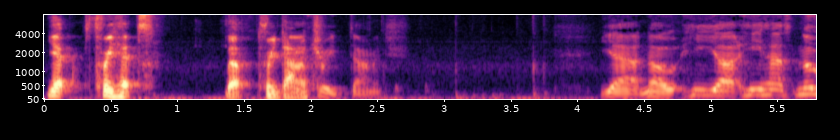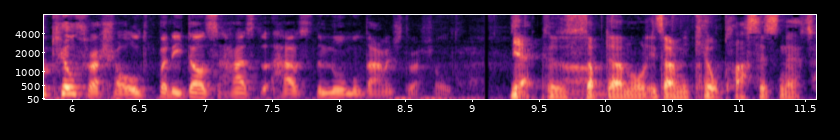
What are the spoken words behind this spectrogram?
Yep, three hits. Well, three Uh, damage. three damage. Yeah, no, he uh, he has no kill threshold, but he does has the, has the normal damage threshold. Yeah, because subdermal is only kill plus, isn't it?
